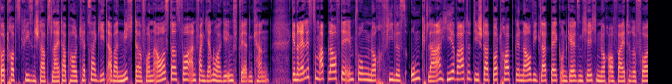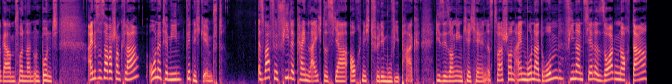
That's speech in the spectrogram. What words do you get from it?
Bottrops Krisenstabsleiter Paul Ketzer geht aber nicht davon aus, dass vor Anfang Januar geimpft werden kann. Generell ist zum Ablauf der Impfung noch vieles unklar. Hier wartet die Stadt Bottrop genau wie Gladbeck und Gelsenkirchen noch auf weitere Vorgaben von Land und Bund. Eines ist aber schon klar, ohne Termin wird nicht geimpft. Es war für viele kein leichtes Jahr, auch nicht für den Moviepark. Die Saison in Kirchhellen ist zwar schon einen Monat rum, finanzielle Sorgen noch da,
